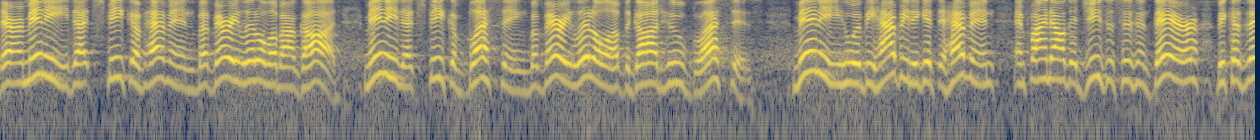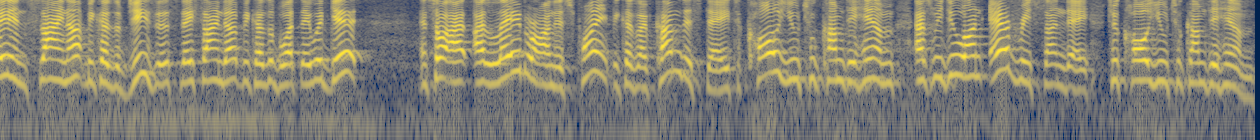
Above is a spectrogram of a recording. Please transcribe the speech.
There are many that speak of heaven, but very little about God. Many that speak of blessing, but very little of the God who blesses. Many who would be happy to get to heaven and find out that Jesus isn't there because they didn't sign up because of Jesus, they signed up because of what they would get. And so I, I, labor on this point because I've come this day to call you to come to Him as we do on every Sunday, to call you to come to Him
